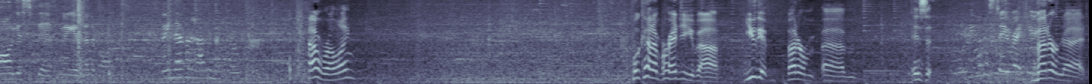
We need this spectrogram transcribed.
August 5th. Maybe another box. They never have them at Kroger. Oh, really? What kind of bread do you buy? You get butter. Um, is it you want to stay right here. butternut?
